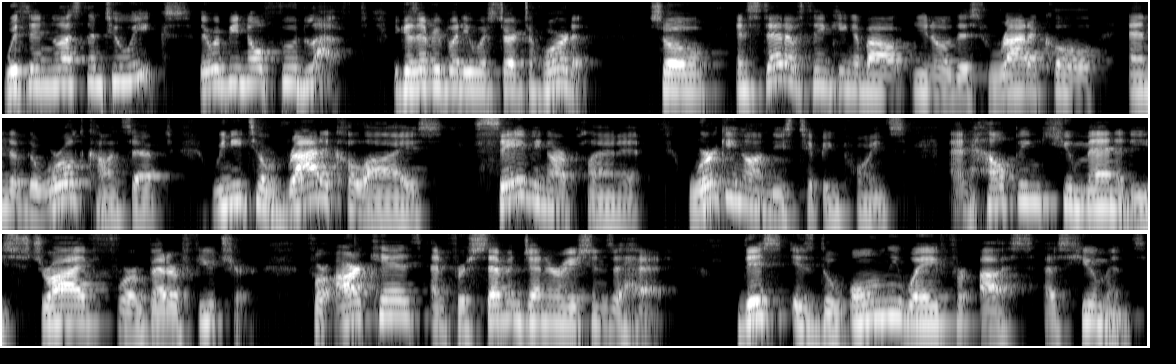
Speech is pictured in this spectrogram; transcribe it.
within less than two weeks. There would be no food left because everybody would start to hoard it. So instead of thinking about, you know, this radical end of the world concept, we need to radicalize saving our planet, working on these tipping points, and helping humanity strive for a better future for our kids and for seven generations ahead. This is the only way for us as humans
